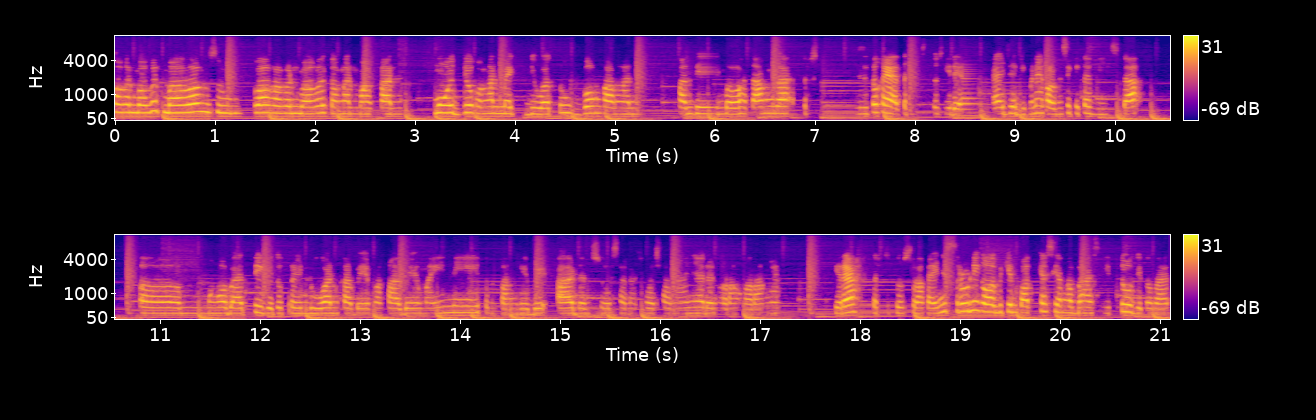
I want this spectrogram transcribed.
kangen banget malam, sumpah kangen banget, kangen makan mojo, kangen make di watubong, kangen kantin bawah tangga. Terus di situ kayak terus ide aja gimana ya kalau misalnya kita bisa um, mengobati gitu kerinduan KBMA KBMA ini tentang GBA dan suasana suasananya dan orang-orangnya. Kira tercetus lah kayaknya seru nih kalau bikin podcast yang ngebahas itu gitu kan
